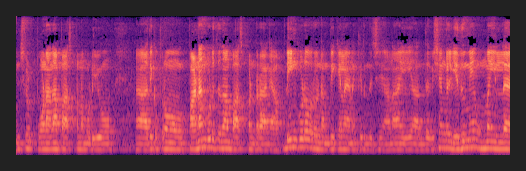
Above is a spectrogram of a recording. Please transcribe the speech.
இன்ஸ்டியூட் போனால் தான் பாஸ் பண்ண முடியும். அதுக்கப்புறம் பணம் கொடுத்து தான் பாஸ் பண்ணுறாங்க அப்படின்னு கூட ஒரு நம்பிக்கைலாம் எனக்கு இருந்துச்சு. ஆனால் அந்த விஷயங்கள் எதுவுமே உண்மை இல்லை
